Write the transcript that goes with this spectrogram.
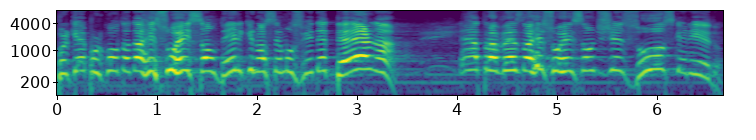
porque é por conta da ressurreição dele que nós temos vida eterna. É através da ressurreição de Jesus, querido.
